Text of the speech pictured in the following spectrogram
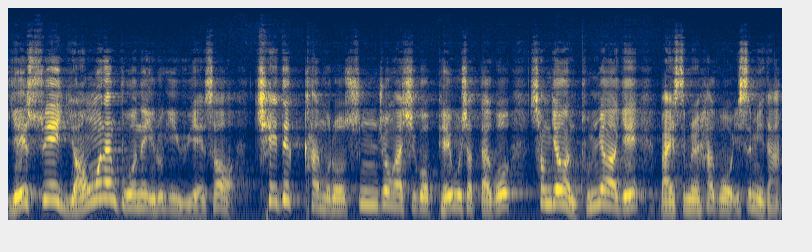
예수의 영원한 구원을 이루기 위해서 체득함으로 순종하시고 배우셨다고 성경은 분명하게 말씀을 하고 있습니다.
